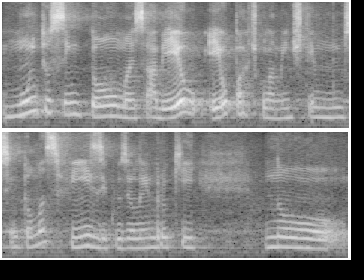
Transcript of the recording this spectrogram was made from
muitos sintomas, sabe? Eu, eu particularmente tenho muitos sintomas físicos. Eu lembro que no,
